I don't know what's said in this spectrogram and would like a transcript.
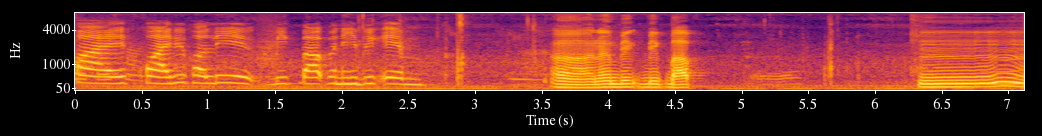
ควายควายพี่พอลลี่บิ๊กบัฟอันนี้บิ๊กเอ็มเอออันนั้นบิ๊กบิ๊กบัฟอืม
